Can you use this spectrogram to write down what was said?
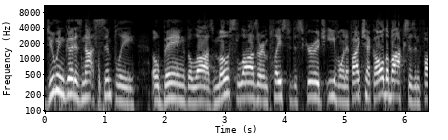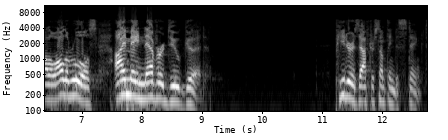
Doing good is not simply obeying the laws. Most laws are in place to discourage evil, and if I check all the boxes and follow all the rules, I may never do good. Peter is after something distinct.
